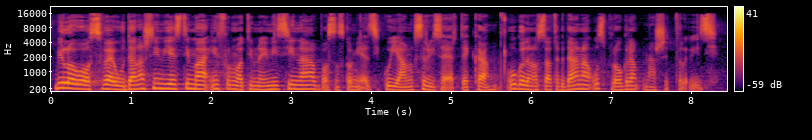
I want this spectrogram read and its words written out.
Bilo ovo sve u današnjim vijestima, informativnoj emisiji na bosanskom jeziku i javnog servisa RTK. Ugodan ostatak dana uz program naše televizije.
